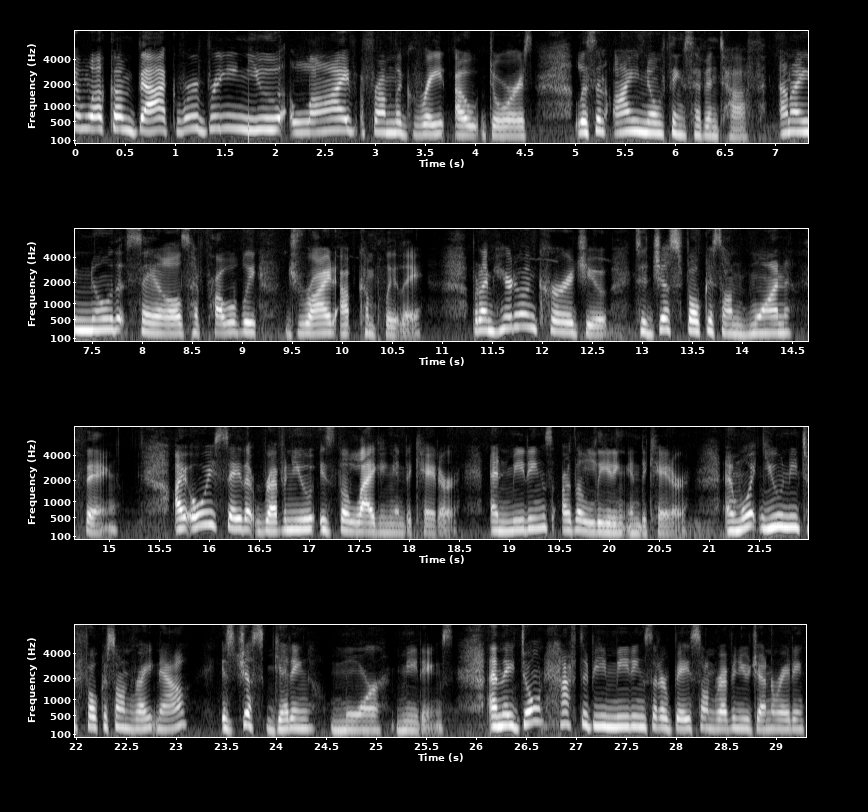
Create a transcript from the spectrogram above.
and welcome back. We're bringing you live from the great outdoors. Listen, I know things have been tough and I know that sales have probably dried up completely, but I'm here to encourage you to just focus on one thing. I always say that revenue is the lagging indicator and meetings are the leading indicator. And what you need to focus on right now is just getting more meetings. And they don't have to be meetings that are based on revenue generating.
